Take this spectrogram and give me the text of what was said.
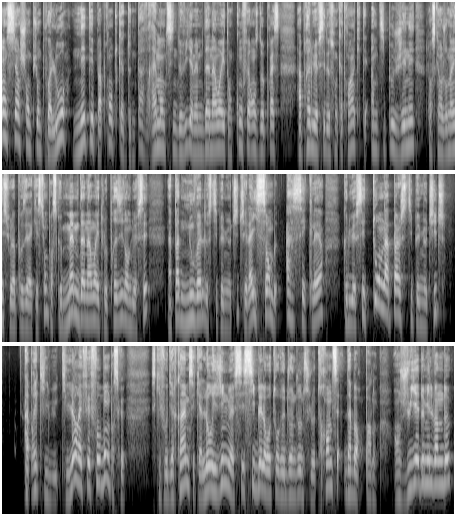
ancien champion poids lourd, n'était pas prêt, en tout cas donne pas vraiment de signe de vie. Il y a même Dana White en conférence de presse après l'UFC 281 qui était un petit peu gêné lorsqu'un journaliste lui a posé la question parce que même Dana White, le président de l'UFC, n'a pas de nouvelles de Stipe Miocic. Et là, il semble assez clair que l'UFC tourne la page Stipe Miocic après qu'il leur ait fait faux bon parce que ce qu'il faut dire quand même, c'est qu'à l'origine, l'UFC ciblait le retour de John Jones le 30, d'abord, pardon, en juillet 2022,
